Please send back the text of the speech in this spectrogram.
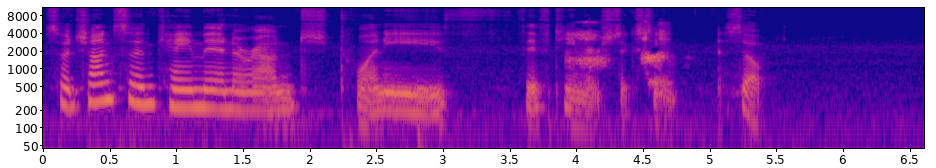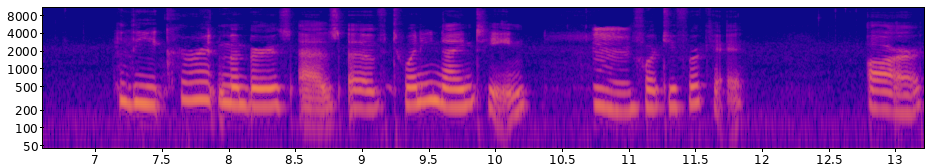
So Changsun came in around 2015 or 16. So, the current members as of 2019 mm. 24K are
